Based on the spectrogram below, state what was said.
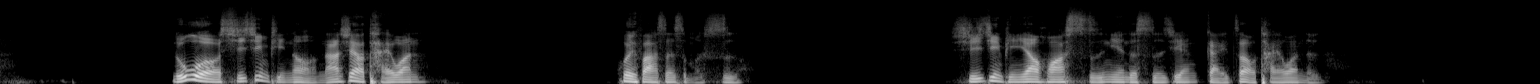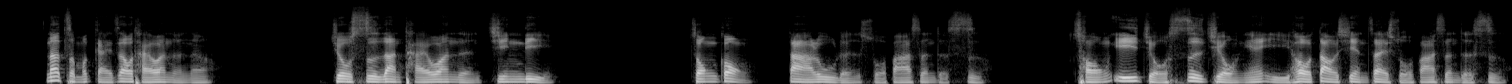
如果习近平哦拿下台湾，会发生什么事？习近平要花十年的时间改造台湾人，那怎么改造台湾人呢？就是让台湾人经历中共大陆人所发生的事，从一九四九年以后到现在所发生的事，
